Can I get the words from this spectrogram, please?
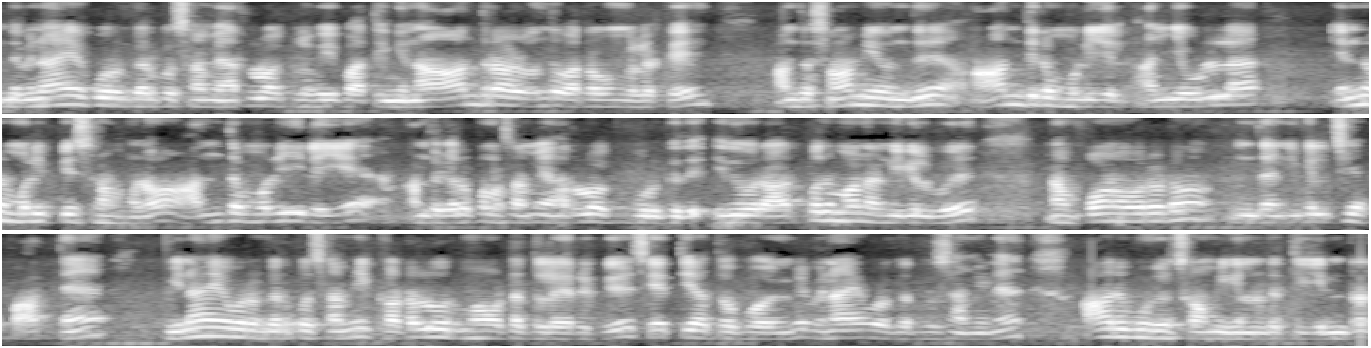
இந்த விநாயகபுரம் கருப்பசாமி அருள்வாக்கில் போய் பார்த்தீங்கன்னா ஆந்திராவில் வந்து வர்றவங்களுக்கு அந்த சாமி வந்து ஆந்திர மொழியில் அங்கே உள்ள என்ன மொழி பேசுகிறாங்களோ அந்த மொழியிலேயே அந்த கருப்பண்ணசாமி அருள்வாக்கு கொடுக்குது. இது ஒரு அற்புதமான நிகழ்வு. நான் போன வருடம் இந்த நிகழ்ச்சியை பார்த்தேன். விநாயகபுரம் கருப்பசாமி கடலூர் மாவட்டத்தில் இருக்குது சேத்தியாத்தோப்பு விநாயகபுரம் கருப்பசாமின்னு ஆறுமுக சுவாமிகள் நடத்துகின்ற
